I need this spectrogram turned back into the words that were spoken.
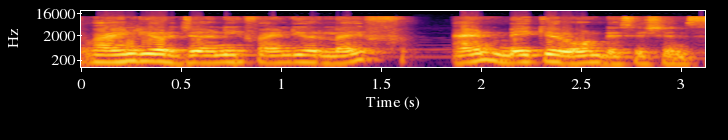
find your journey find your life and make your own decisions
